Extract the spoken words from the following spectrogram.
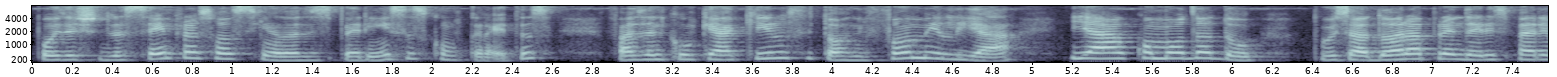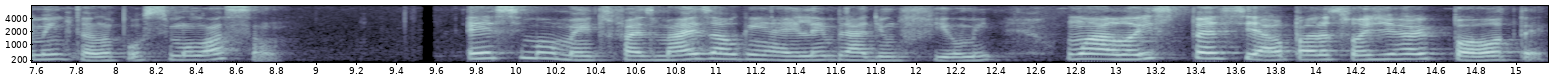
pois estuda sempre associando as experiências concretas, fazendo com que aquilo se torne familiar e acomodador, pois adora aprender experimentando por simulação. Esse momento faz mais alguém aí lembrar de um filme, um alô especial para os fãs de Harry Potter.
